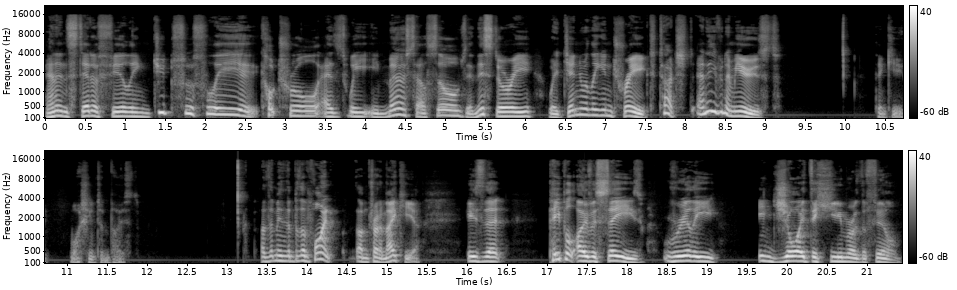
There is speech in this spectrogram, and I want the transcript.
and instead of feeling dutifully cultural as we immerse ourselves in this story, we're genuinely intrigued, touched, and even amused. Thank you, Washington Post. I mean, the, the point I'm trying to make here is that people overseas really enjoyed the humor of the film,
